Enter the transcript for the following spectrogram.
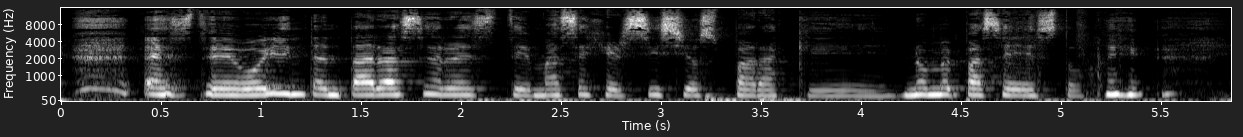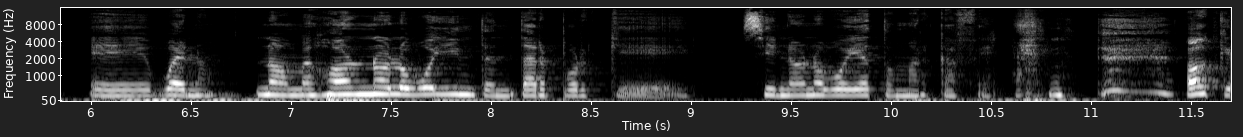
este, voy a intentar hacer este más ejercicios para que no me pase esto. eh, bueno, no, mejor no lo voy a intentar porque si no, no voy a tomar café. ok.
